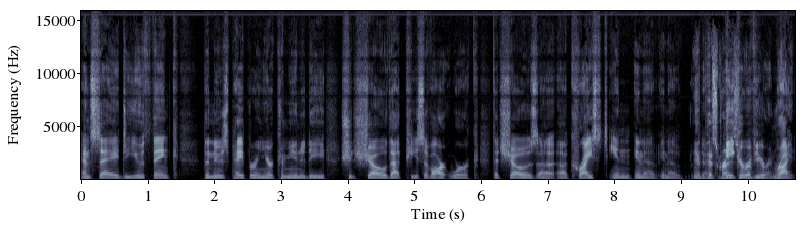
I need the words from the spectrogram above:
and say, do you think the newspaper in your community should show that piece of artwork that shows uh, uh, Christ in in a in a, Yeah, in a beaker of urine, right?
